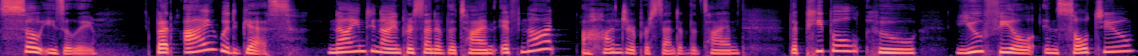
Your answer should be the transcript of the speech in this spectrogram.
so easily, but I would guess 99% of the time, if not 100% of the time, the people who you feel insult you,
